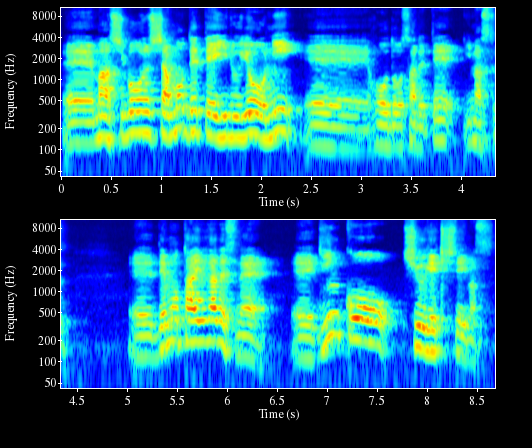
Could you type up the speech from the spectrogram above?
えーまあ、死亡者も出ているように、えー報道されています、えーデモ隊がですね、えー銀行を襲撃しています、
